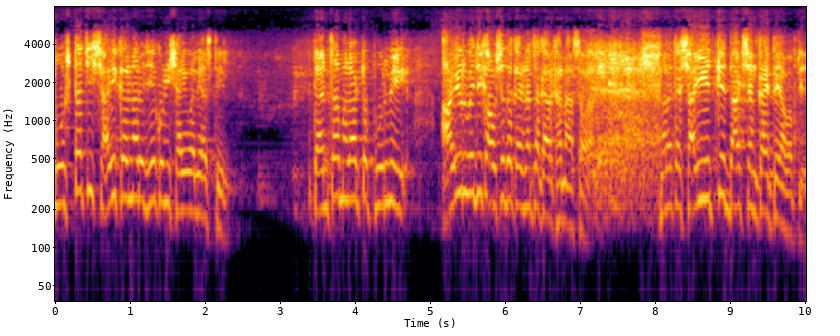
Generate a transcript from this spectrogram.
पोस्टाची शाई करणारे जे कोणी शाईवाले असतील त्यांचा मला वाटतं पूर्वी आयुर्वेदिक औषधं करण्याचा कारखाना असावा. मला त्या शाई इतकी दाट शंका येते या बाबतीत.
